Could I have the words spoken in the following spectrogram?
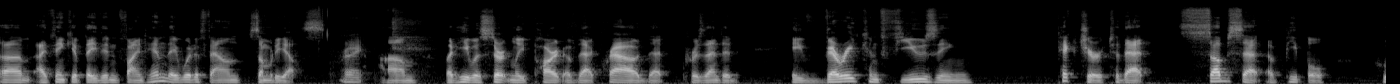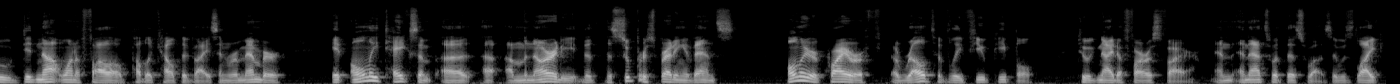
Um, I think if they didn't find him, they would have found somebody else. Right. Um, but he was certainly part of that crowd that presented a very confusing picture to that subset of people who did not want to follow public health advice. And remember, it only takes a, a, a minority, the, the super spreading events only require a, a relatively few people to ignite a forest fire, and and that's what this was. It was like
